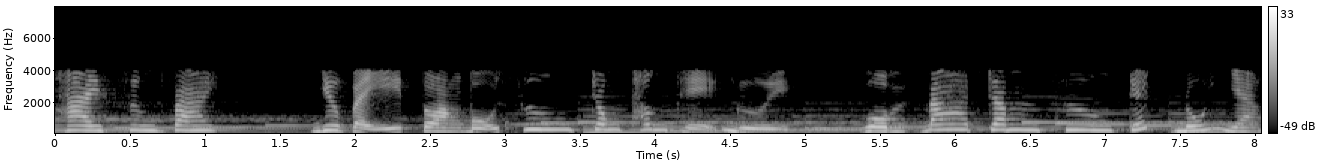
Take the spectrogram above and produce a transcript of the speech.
hai xương vai. Như vậy, toàn bộ xương trong thân thể người gồm 300 xương kết nối nhau.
